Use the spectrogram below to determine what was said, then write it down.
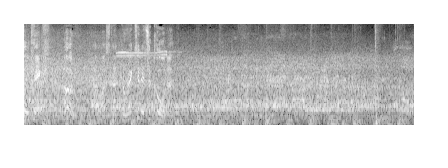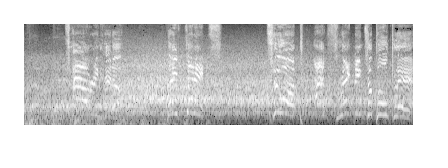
Goal kick. No. Oh, I stand corrected. It's a corner. To pull clear.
